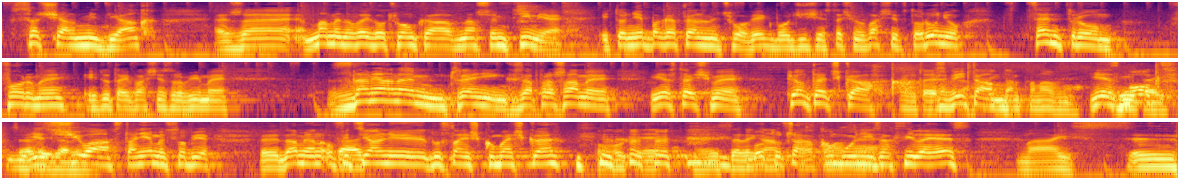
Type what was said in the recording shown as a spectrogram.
w social mediach, że mamy nowego członka w naszym teamie. I to niebagatelny człowiek, bo dziś jesteśmy właśnie w Toruniu, w centrum formy i tutaj właśnie zrobimy z Damianem trening. Zapraszamy, jesteśmy. Piąteczka. Piąteczka. Witam. Witam ponownie. Jest Witaj. moc, Cześć, jest Damian. Tak. siła. Staniemy sobie. E, Damian, oficjalnie dostaniesz kumeszkę, Okej, no jest bo to czas komunii panowie. za chwilę jest. Nice. Y,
